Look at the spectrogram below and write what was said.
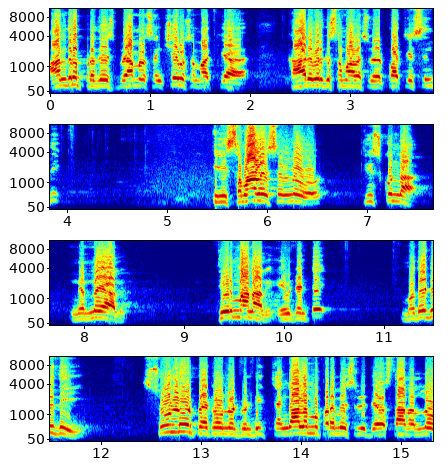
ఆంధ్రప్రదేశ్ బ్రాహ్మణ సంక్షేమ సమాఖ్య కార్యవర్గ సమావేశం ఏర్పాటు చేసింది. ఈ సమావేశంలో తీసుకున్న నిర్ణయాలు తీర్మానాలు ఏమిటంటే మొదటిది సూళ్ళూరుపేటలో ఉన్నటువంటి చెంగాళమ్మ పరమేశ్వరి దేవస్థానంలో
